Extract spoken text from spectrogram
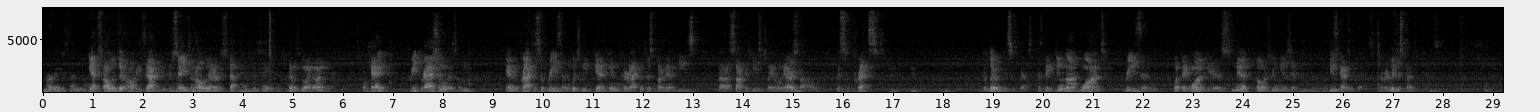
murders and. yes, all of the, all, exactly, the Crusades and all of that other stuff. Yeah, crusades, that's that right. was going on there. Okay? Greek rationalism and the practice of reason, which we get in Heraclitus, Parmenides, uh, Socrates, Plato, and Aristotle, is suppressed. Deliberately suppressed. Because they do not want reason. What they want is myth, poetry, music, these kinds of things, the religious kinds of things.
